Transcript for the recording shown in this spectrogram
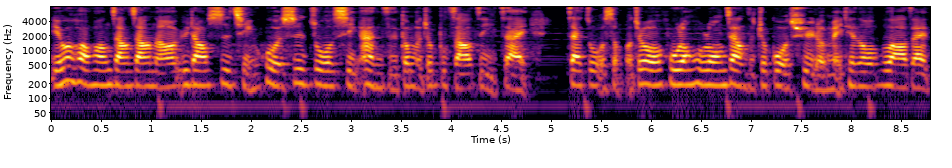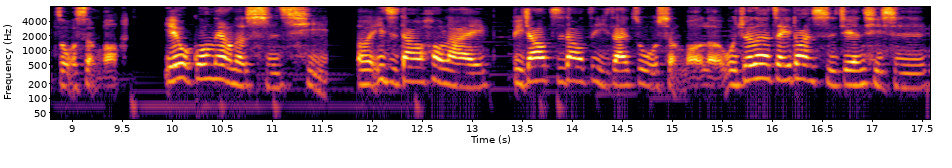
也会慌慌张张，然后遇到事情或者是做新案子，根本就不知道自己在在做什么，就呼隆呼隆这样子就过去了，每天都不知道在做什么，也有过那样的时期，呃，一直到后来比较知道自己在做什么了，我觉得这一段时间其实。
